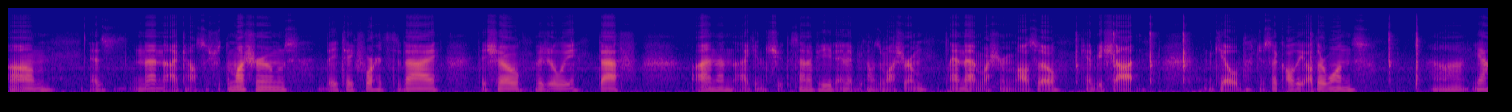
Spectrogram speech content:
Um, as, and then I can also shoot the mushrooms. They take four hits to die. They show visually death. Uh, and then I can shoot the centipede and it becomes a mushroom. And that mushroom also can be shot and killed, just like all the other ones. Uh, yeah.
